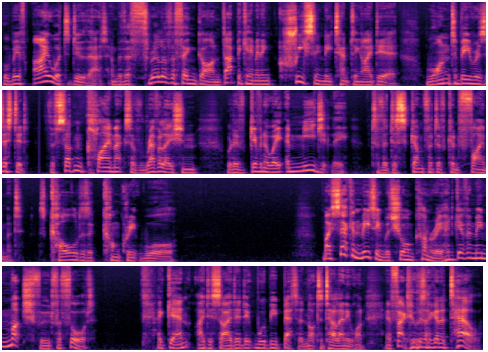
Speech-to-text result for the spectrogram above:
would be if I were to do that, and with the thrill of the thing gone, that became an increasingly tempting idea, one to be resisted. The sudden climax of revelation would have given away immediately to the discomfort of confinement, as cold as a concrete wall. My second meeting with Sean Connery had given me much food for thought. Again, I decided it would be better not to tell anyone. In fact, who was I going to tell?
